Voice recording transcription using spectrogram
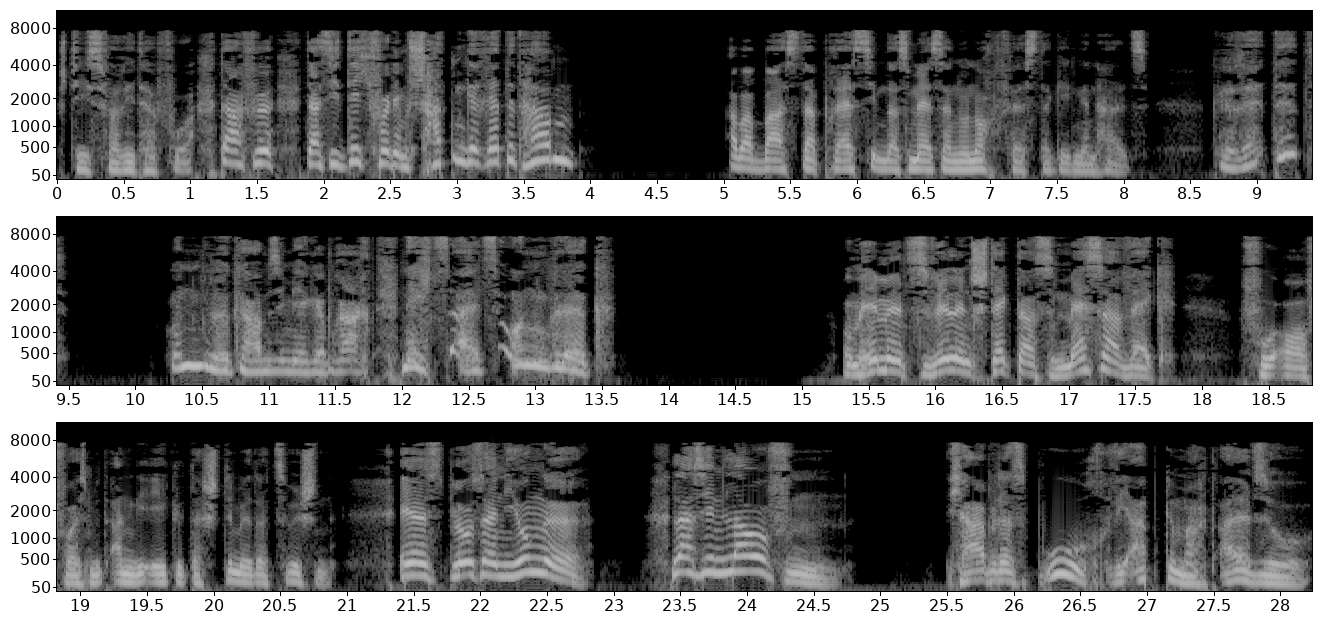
stieß Farid hervor. Dafür, dass sie dich vor dem Schatten gerettet haben? Aber Basta presste ihm das Messer nur noch fester gegen den Hals. Gerettet? Unglück haben Sie mir gebracht, nichts als Unglück. Um Himmels willen steck das Messer weg, fuhr Orpheus mit angeekelter Stimme dazwischen. Er ist bloß ein Junge. Lass ihn laufen. Ich habe das Buch wie abgemacht, also.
